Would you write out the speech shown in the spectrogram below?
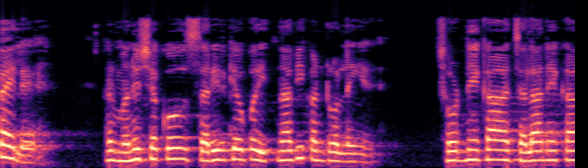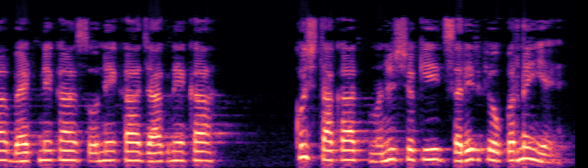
पहले हर मनुष्य को शरीर के ऊपर इतना भी कंट्रोल नहीं है छोड़ने का चलाने का बैठने का सोने का जागने का कुछ ताकत मनुष्य की शरीर के ऊपर नहीं है।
